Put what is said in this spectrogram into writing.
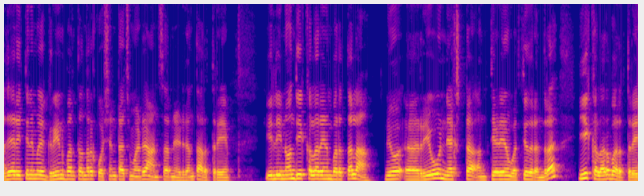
ಅದೇ ರೀತಿ ನಿಮಗೆ ಗ್ರೀನ್ ಬಂತಂದ್ರೆ ಕ್ವಶನ್ ಟಚ್ ಮಾಡಿರಿ ಆನ್ಸರ್ ನೀಡಿರಿ ಅಂತ ಅರ್ಥ ಇಲ್ಲಿ ಇನ್ನೊಂದು ಈ ಕಲರ್ ಏನು ಬರುತ್ತಲ್ಲ, ನೀವು ರಿವ್ ನೆಕ್ಸ್ಟ್ ಅಂತೇಳಿ ಏನು ಒತ್ತಿದ್ರಿ ಅಂದ್ರೆ ಈ ಕಲರ್ ಬರುತ್ತೆ ರೀ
